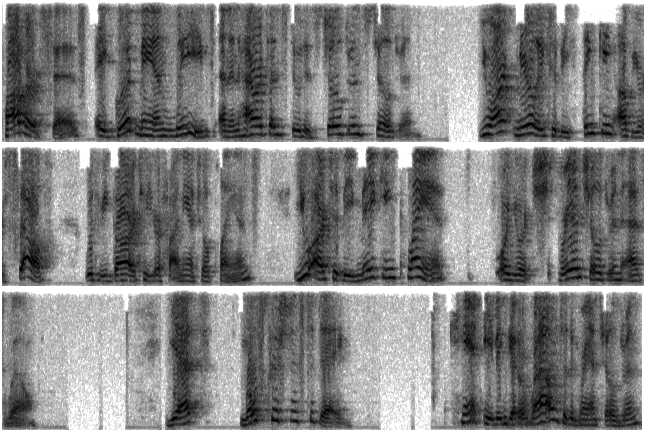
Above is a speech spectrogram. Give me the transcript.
Proverbs says, a good man leaves an inheritance to his children's children. You aren't merely to be thinking of yourself with regard to your financial plans. You are to be making plans for your ch- grandchildren as well. Yet, most Christians today can't even get around to the grandchildren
